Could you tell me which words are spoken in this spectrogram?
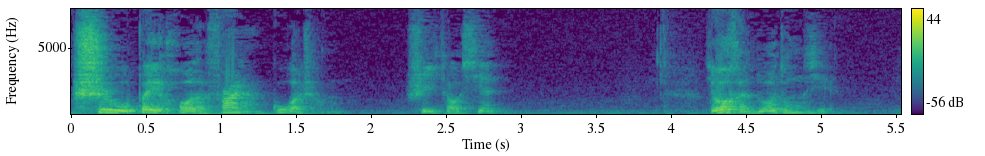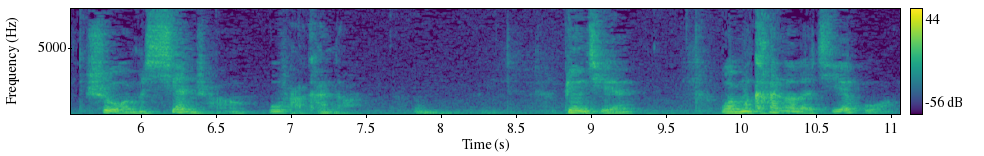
事物背后的发展过程是一条线。有很多东西是我们现场无法看到的，并且我们看到的结果，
